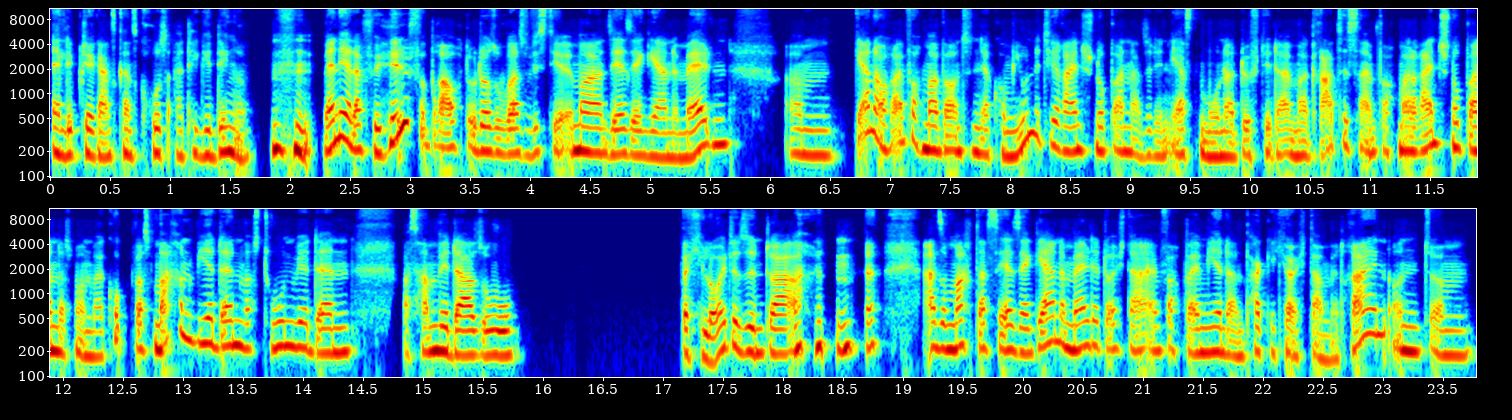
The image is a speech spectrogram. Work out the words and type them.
erlebt ihr ganz, ganz großartige Dinge. Wenn ihr dafür Hilfe braucht oder sowas, wisst ihr immer sehr, sehr gerne melden. Ähm, gerne auch einfach mal bei uns in der Community reinschnuppern. Also den ersten Monat dürft ihr da immer gratis einfach mal reinschnuppern, dass man mal guckt, was machen wir denn, was tun wir denn, was haben wir da so, welche Leute sind da. also macht das sehr, sehr gerne, meldet euch da einfach bei mir, dann packe ich euch da mit rein und ähm,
